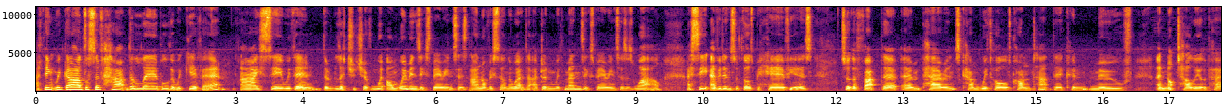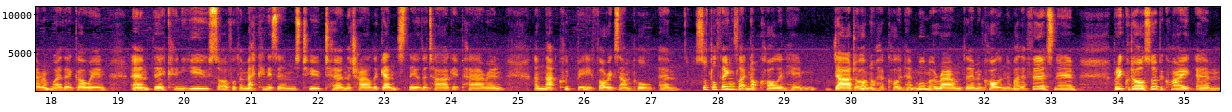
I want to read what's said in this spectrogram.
I think regardless of how the label that we give it i see within the literature of, on women's experiences and obviously on the work that i've done with men's experiences as well i see evidence of those behaviours so the fact that um, parents can withhold contact they can move and not tell the other parent where they're going um, they can use sort of other mechanisms to turn the child against the other target parent and that could be for example um, subtle things like not calling him dad or not her calling her mum around them and calling them by their first name but it could also be quite um,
